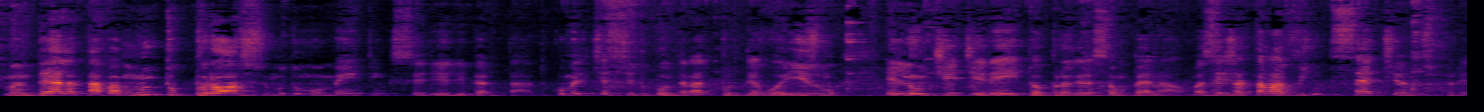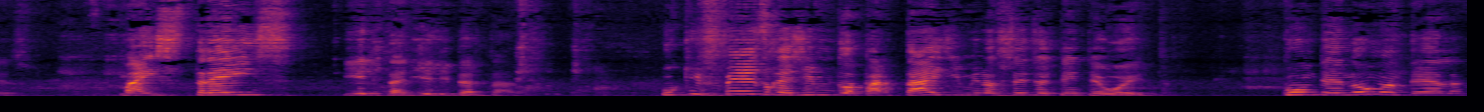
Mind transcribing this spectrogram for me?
Mandela estava muito próximo do momento em que seria libertado. Como ele tinha sido condenado por terrorismo, ele não tinha direito à progressão penal. Mas ele já estava 27 anos preso. Mais três e ele estaria libertado. O que fez o regime do apartheid em 1988? Condenou Mandela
